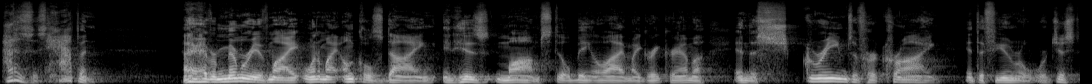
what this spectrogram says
How does this happen? I have a memory of my, one of my uncles dying and his mom still being alive, my great grandma, and the screams of her crying at the funeral were just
